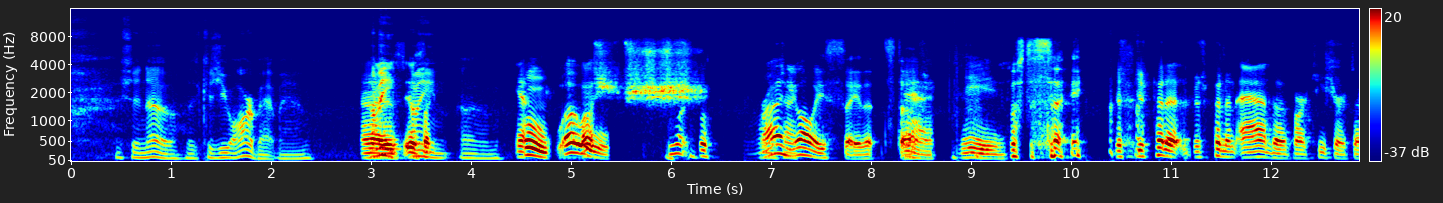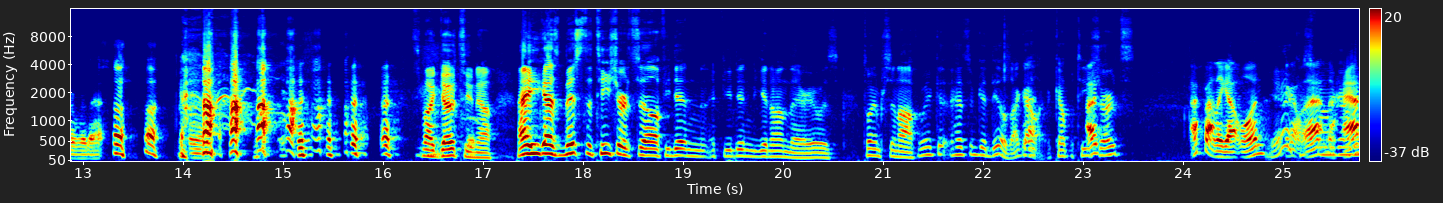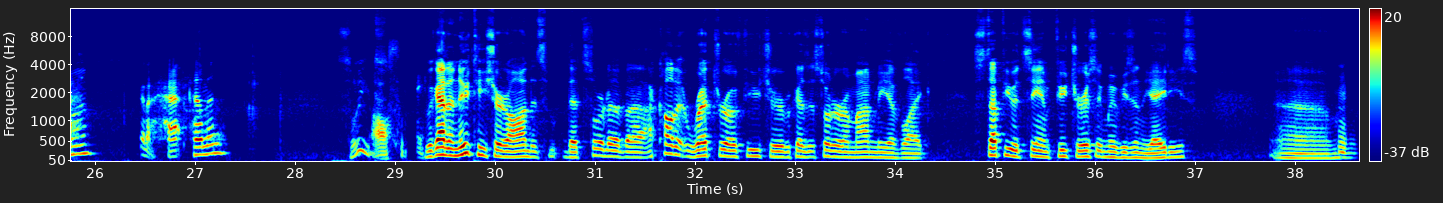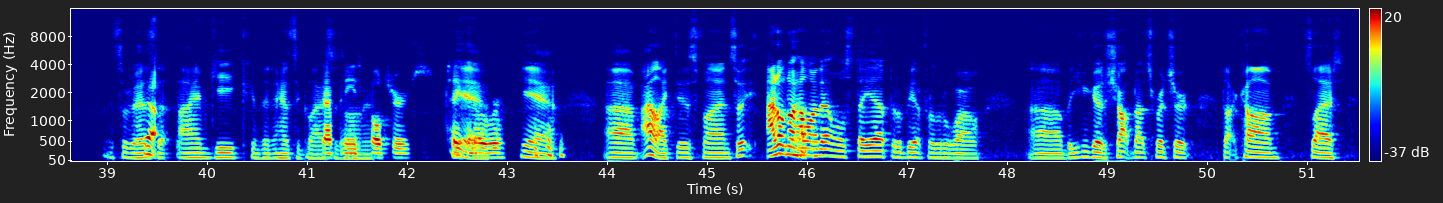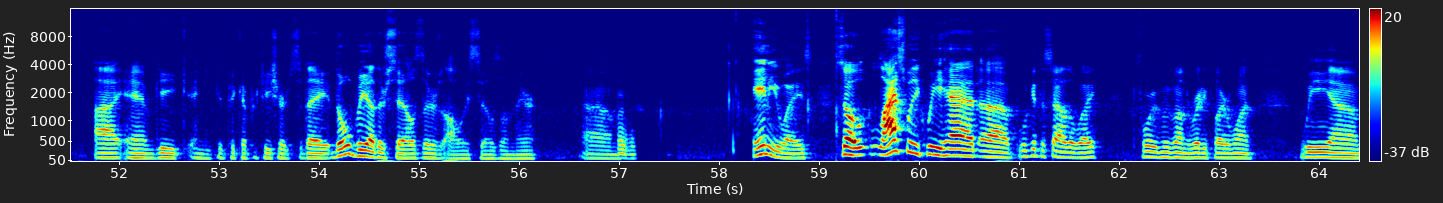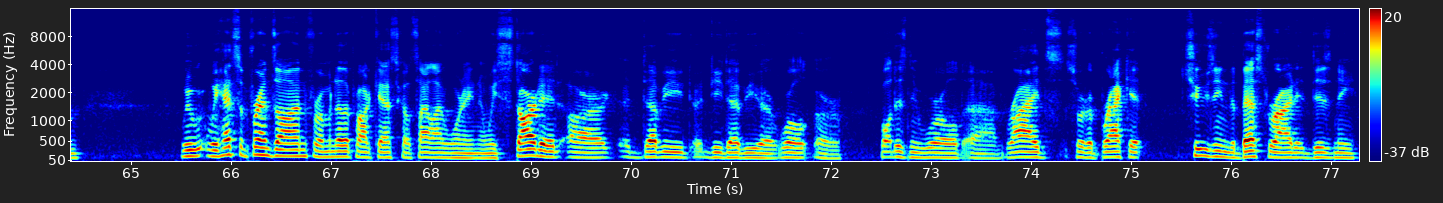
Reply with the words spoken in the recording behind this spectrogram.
you should know because you are Batman. And I mean, was- it was I like- mean, um, yeah. Whoa, whoa. Oh, You shh. weren't- Ryan, you always say that stuff. Yeah, supposed to say. just just put a just put an ad of our T-shirts over that. It's my go-to now. Hey, you guys missed the T-shirt sale if you didn't if you didn't get on there. It was twenty percent off. We had some good deals. I got a couple T-shirts. I finally got one. yeah, I got that and a got hat. one. Got a hat coming. Sweet. Awesome. We got a new T-shirt on that's that's sort of uh, I called it retro future because it sort of reminded me of like stuff you would see in futuristic movies in the eighties. Um, Mhm. It sort of has Yeah. the I am geek and then it has the glasses Japanese on it. cultures taking Yeah. over. Yeah, um, I liked it. It's fun. So I don't know how long that one will stay up. It'll be up for a little while, uh, but you can go to shop.spreadshirt.com slash I am geek and you can pick up your t-shirts today. There will be other sales. There's always sales on there. Um, Mhm. Anyways, so last week we had uh, we'll get this out of the way before we move on to Ready Player One. We um, we we had some friends on from another podcast called Sideline Warning, and we started our WDW or World or Walt Disney World um, rides sort of bracket, choosing the best ride at Disney.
